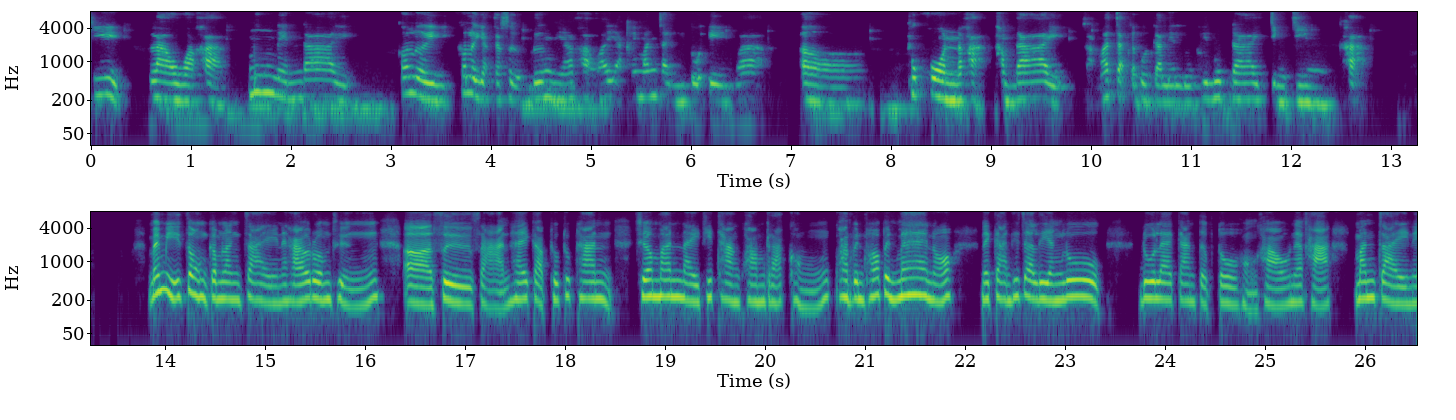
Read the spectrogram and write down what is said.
ที่เราอะค่ะ มุ่งเน้นได้ ก็เลยก็เลยอยากจะเสริมเรื่องนี้ค่ะ ว่าอยากให้มั่นใจในตัวเองว่า ทุกคนนะคะทำได้ สามารถจัดกระบวนการเรียนรู้ให้ลูกได้จริง ๆ ค่ะแม่หมีส่งกำลังใจนะคะ รวมถึงสื่อสารให้กับทุกๆทท่าน เชื่อมั่นในทิศทางความรักของความเป็นพ่อเป็นแม่เนาะในการที่จะเลี้ยงลูก ดูแลการเติบโตของเขานะคะ มั่นใจใน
